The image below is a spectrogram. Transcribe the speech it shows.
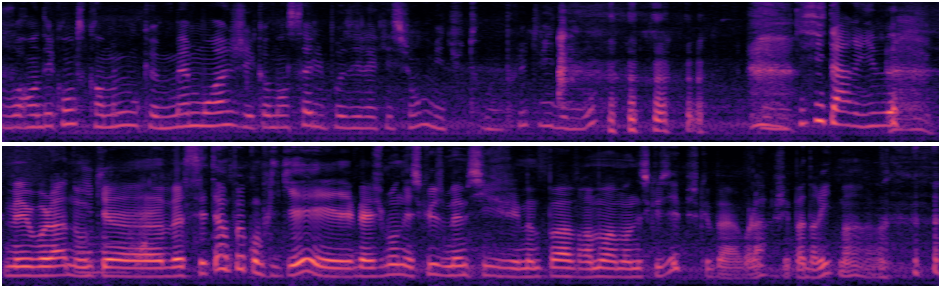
Vous vous rendez compte quand même que même moi, j'ai commencé à lui poser la question, mais tu tournes plus de vidéos. Qu'est-ce qui t'arrive? Mais voilà, donc bon, euh, bah, c'était un peu compliqué et bah, je m'en excuse même si j'ai même pas vraiment à m'en excuser puisque bah, voilà, j'ai pas de rythme. hein.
